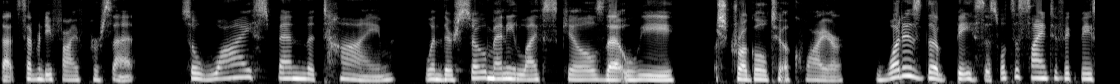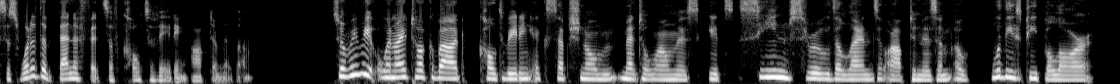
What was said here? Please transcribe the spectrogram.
that 75%. So, why spend the time when there's so many life skills that we struggle to acquire? What is the basis? What's the scientific basis? What are the benefits of cultivating optimism? So, really, when I talk about cultivating exceptional mental wellness, it's seen through the lens of optimism of who these people are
